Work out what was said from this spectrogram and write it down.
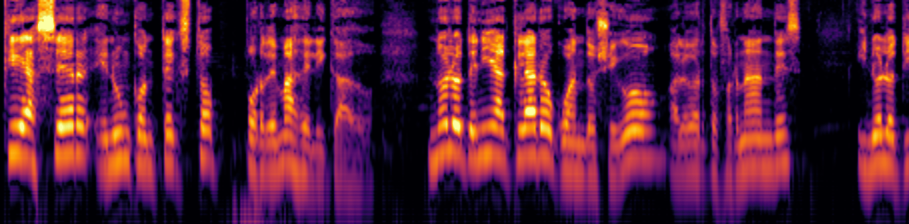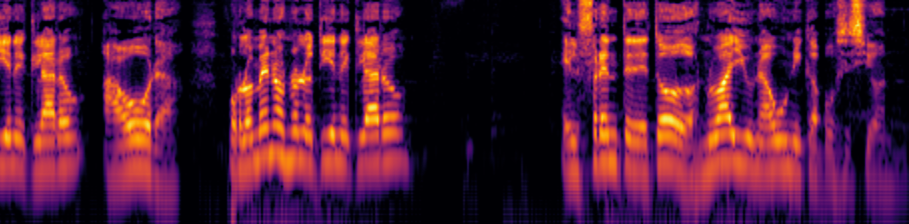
qué hacer en un contexto por demás delicado. No lo tenía claro cuando llegó Alberto Fernández y no lo tiene claro ahora. Por lo menos no lo tiene claro el frente de todos. No hay una única posición.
